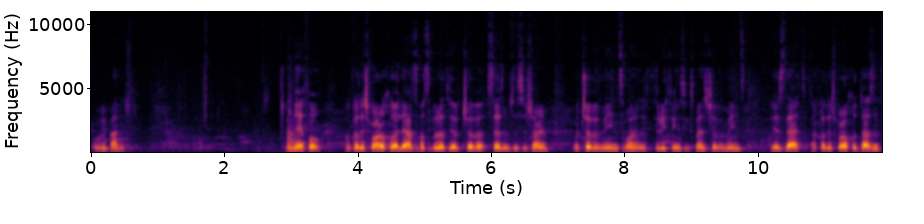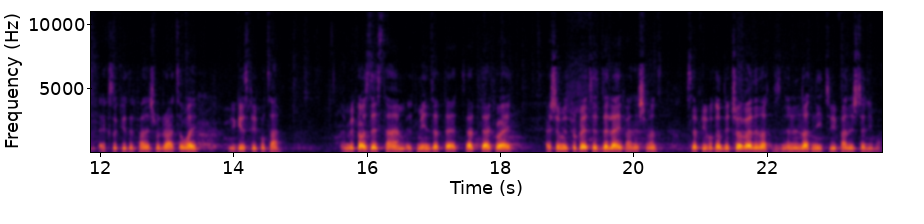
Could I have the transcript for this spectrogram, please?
it will be punished. And therefore, HaKadosh Baruch Hu allows the possibility of tshuva, says in Mesillas Yesharim, what tshuva means, one of the three things he explains tshuva means, is that HaKadosh Baruch Hu doesn't execute the punishment right away, he gives people time. And because there's time, it means that that, that, that way, Hashem is prepared to delay punishment, so that people can do tshuva and not, not need to be punished anymore.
